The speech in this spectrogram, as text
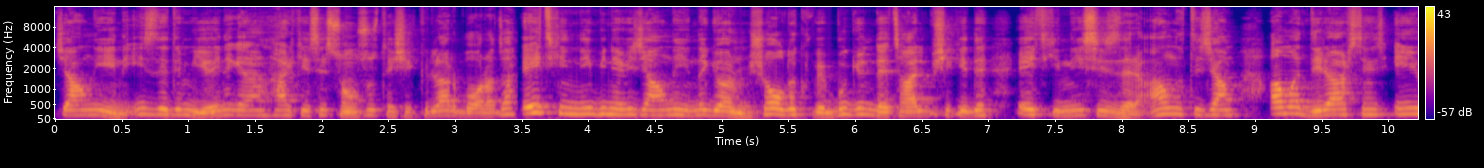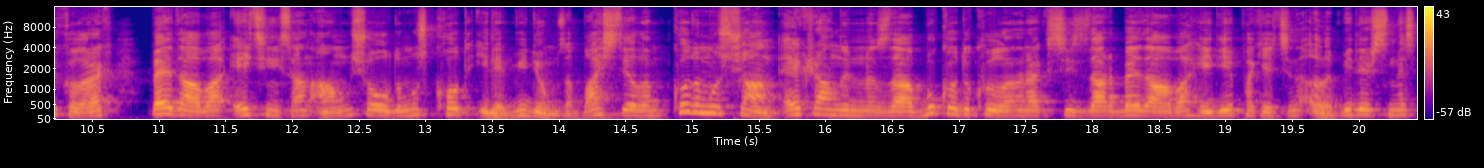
canlı yayını izledim. Yayına gelen herkese sonsuz teşekkürler bu arada. Etkinliği bir nevi canlı yayında görmüş olduk ve bugün detaylı bir şekilde etkinliği sizlere anlatacağım. Ama dilerseniz ilk olarak bedava etkinlikten almış olduğumuz kod ile videomuza başlayalım. Kodumuz şu an ekranlarınızda. Bu kodu kullanarak sizler bedava hediye paketini alabilirsiniz.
